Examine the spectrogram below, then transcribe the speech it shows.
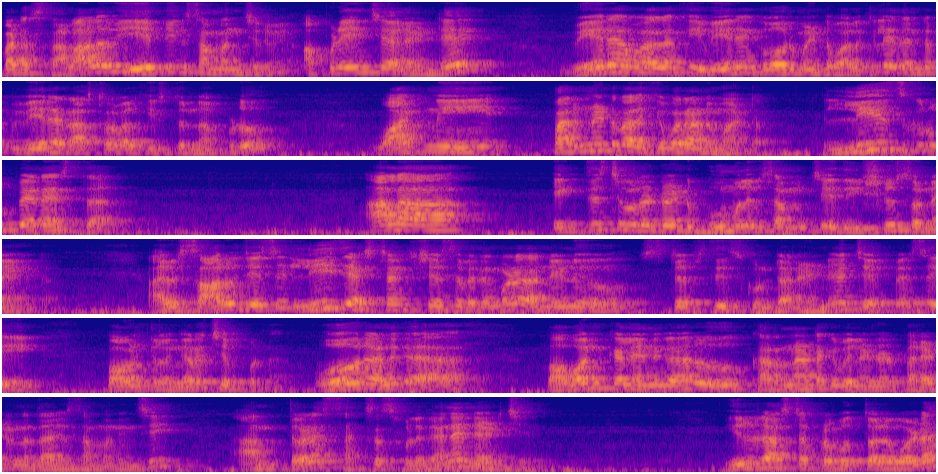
బట్ స్థలాలు ఏపీకి సంబంధించినవి. అప్పుడు ఏం చేయాలంటే వేరే వాళ్ళకి వేరే గవర్నమెంట్ వాళ్ళకి లేదంటే వేరే రాష్ట్రాల వాళ్ళకి ఇస్తున్నప్పుడు వాటిని పర్మనెంట్ వాళ్ళకి ఇవ్వరనమాట లీజ్ గ్రూప్ అయినా ఇస్తారు. అలా ఎగ్జిస్టింగ్ ఉన్నటువంటి భూములకు సంబంధించి ఇష్యూస్ ఉన్నాయంట. అవి సాల్వ్ చేసి లీజ్ ఎక్స్టెండ్ చేసే విధంగా కూడా నేను స్టెప్స్ తీసుకుంటానండి అని చెప్పేసి పవన్ కళ్యాణ్ గారు చెప్పున్నారు. ఓవరాల్గా పవన్ కళ్యాణ్ గారు కర్ణాటక వెళ్ళిన పర్యటన దానికి సంబంధించి అంత కూడా సక్సెస్ఫుల్గానే నడిచింది. ఇరు రాష్ట్ర ప్రభుత్వాలు కూడా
